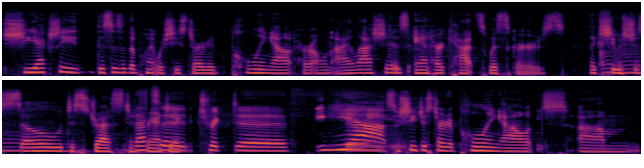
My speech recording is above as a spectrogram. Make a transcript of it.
she actually this is at the point where she started pulling out her own eyelashes and her cat's whiskers. Like she was just so distressed and That's frantic. a trick to. yeah, Philly- so she just started pulling out um,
